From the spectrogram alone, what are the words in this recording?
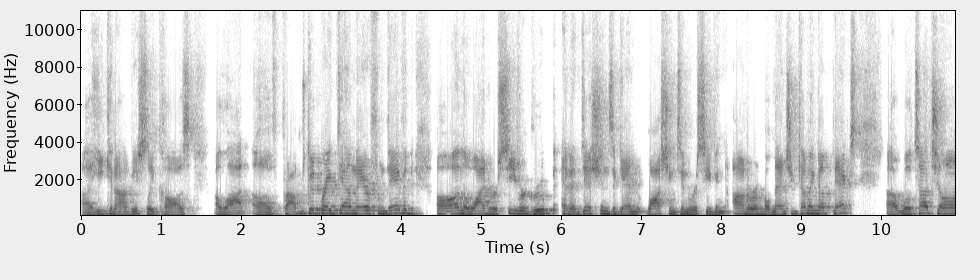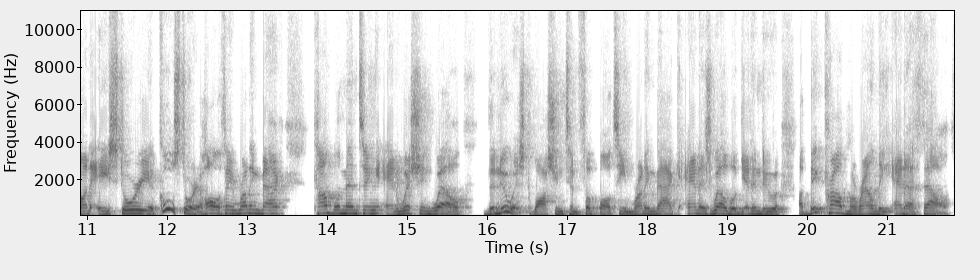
uh, he can obviously cause a lot of problems. Good breakdown there from David uh, on the wide receiver group and additions. Again, Washington receiving honorable mention. Coming up next, uh, we'll touch on a story, a cool story, a Hall of Fame running back complimenting and wishing well the newest Washington football team running back. And as well, we'll get into a big problem around the NFL.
